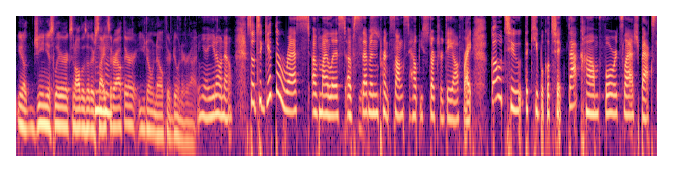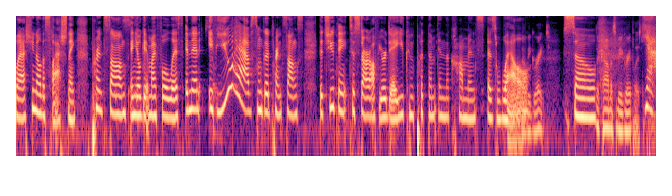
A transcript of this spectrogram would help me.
you know Genius Lyrics and all those other sites Mm-hmm. that are out there. You don't know if they're doing it or not. Yeah, you don't know. So to get the rest of my list of seven Prince songs to help you start your day off right, go to thecubiclechick.com forward slash backslash, you know, the slash thing, Prince songs, and you'll get my full list. And then if you have some good Prince songs that you think to start off your day, you can put them in the comments as well. That'd be great. So The comments would be a great place. To yeah,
